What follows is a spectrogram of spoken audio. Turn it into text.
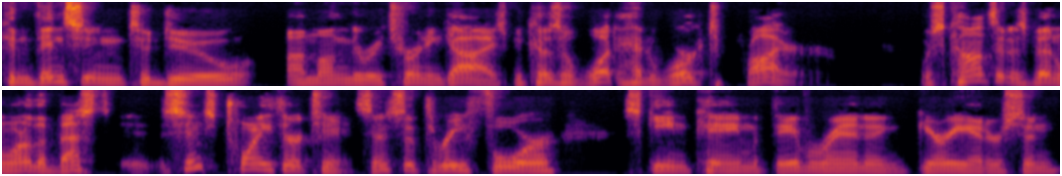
convincing to do among the returning guys because of what had worked prior. Wisconsin has been one of the best since 2013, since the 3 4 scheme came with Dave Aranda and Gary Anderson,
